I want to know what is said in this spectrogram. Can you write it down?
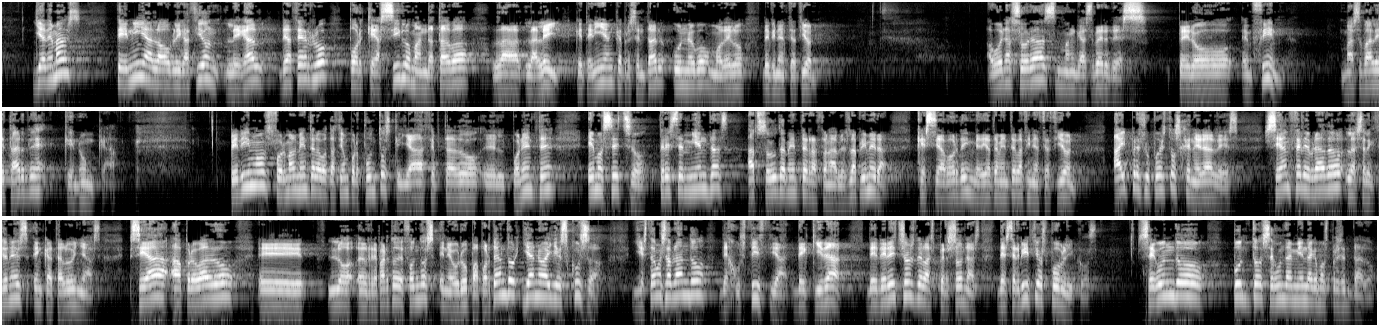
y además tenía la obligación legal de hacerlo porque así lo mandataba la, la, ley, que tenían que presentar un nuevo modelo de financiación. A buenas horas, mangas verdes, pero, en fin, más vale tarde que nunca. Pedimos formalmente la votación por puntos, que ya ha aceptado el ponente. Hemos hecho tres enmiendas absolutamente razonables. La primera, que se aborde inmediatamente la financiación. Hay presupuestos generales. Se han celebrado las elecciones en Cataluña. Se ha aprobado eh, el reparto de fondos en Europa. Por tanto, ya no hay excusa. Y estamos hablando de justicia, de equidad, de derechos de las personas, de servicios públicos. Segundo punto, segunda enmienda que hemos presentado,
